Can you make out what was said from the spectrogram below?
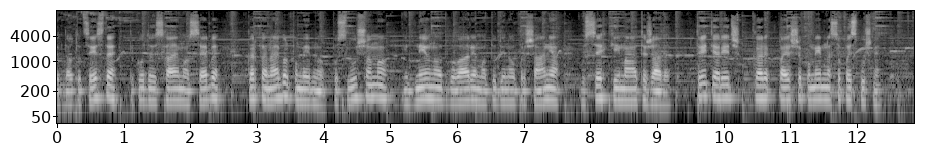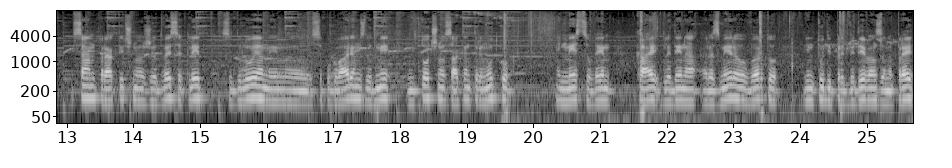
od avtoceste, tako da izhajamo iz sebe. Kar pa je najbolj pomembno, poslušamo in dnevno odgovarjamo tudi na vprašanja vseh, ki imajo težave. Tretja reč, kar pa je še pomembna, so pa izkušnje. Sam praktično že 20 let sodelujem in uh, se pogovarjam z ljudmi in točno v vsakem trenutku in mesecu vem, kaj glede na razmere v vrtu in tudi predvidevam za naprej,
